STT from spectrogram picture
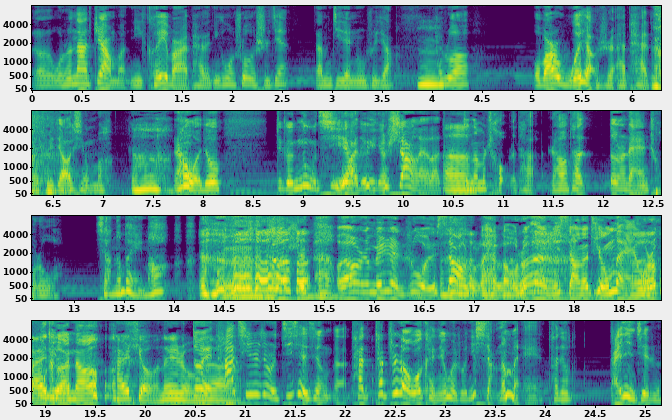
呃，我说那这样吧，你可以玩 iPad，你跟我说个时间，咱们几点钟睡觉？嗯他说我玩五个小时 iPad 再睡觉行吗？啊，然后我就这个怒气啊就已经上来了，嗯就那么瞅着他，然后他瞪着大眼瞅着我。想得美吗？当 时我当时就没忍住，我就笑出来了。我说：“嗯，你想的挺美。”我说：“不可能。还挺那种的。对他其实就是机械性的，他他知道我肯定会说你想得美，他就赶紧接着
